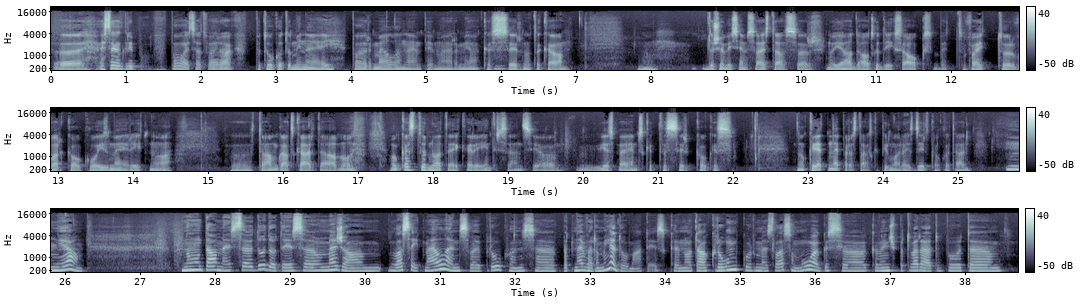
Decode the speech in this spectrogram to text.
Uh, es tagad gribu pavaicāt vairāk par to, ko tu minēji par melanēm, piemēram, ja, kas mm. ir nu, kā, nu, dažiem visiem saistās ar nu, jā, daudzgadīgs augs, bet vai tur var kaut ko izmērīt no tām gadsimtām, un, un kas tur notiek, arī interesants. Jo iespējams, ka tas ir kaut kas nu, krietni neparastāks, ka pirmo reizi dzird kaut ko tādu. Mm, jā. Nu, tā mēs eh, dodoties eh, mežā, lasīt melnēs vai brūklēns, eh, pat nevaram iedomāties, ka no tā krūma, kur mēs lasām ogas, ka viņš pat varētu būt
